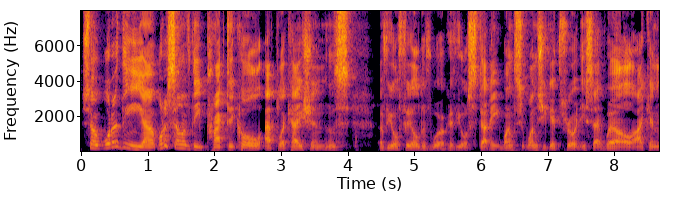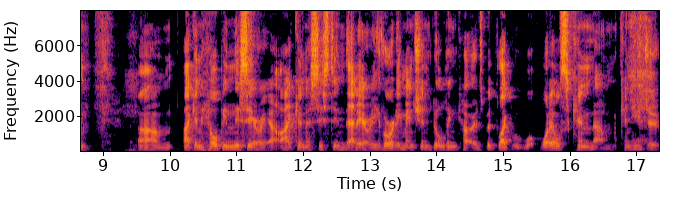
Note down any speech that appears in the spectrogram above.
So, what are the uh, what are some of the practical applications of your field of work of your study? Once once you get through it, you say, "Well, I can." Um, I can help in this area. I can assist in that area. You've already mentioned building codes, but like, what else can um, can you do?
